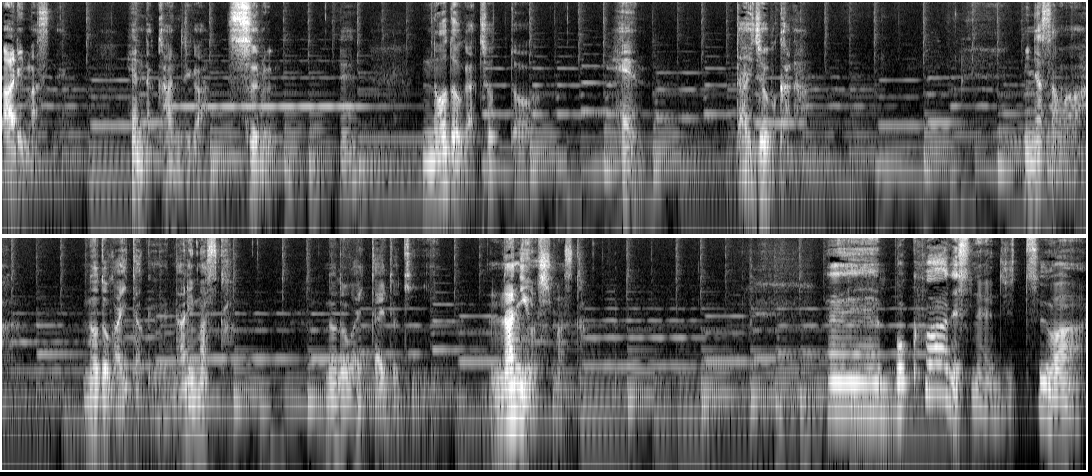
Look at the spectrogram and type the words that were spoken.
ありますね。変な感じがする、ね、喉がちょっと変。大丈夫かな？皆さんは喉が痛くなりますか？喉が痛い時に何をしますか？えー、僕はですね実は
